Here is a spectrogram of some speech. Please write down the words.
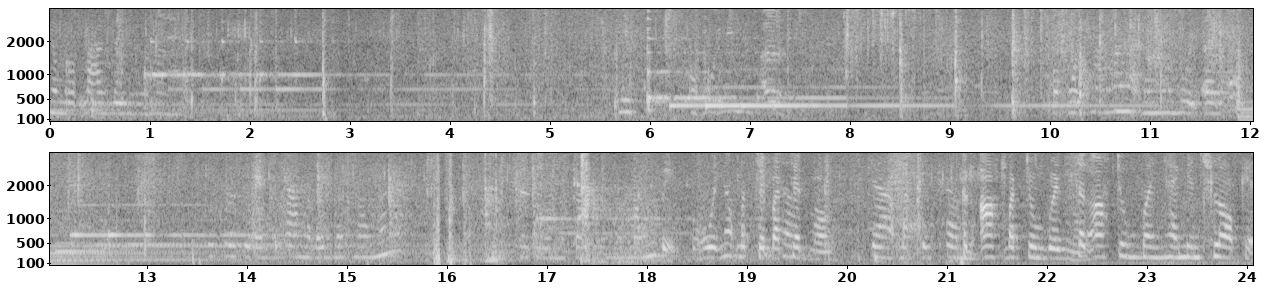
ខ្ញុំរត់ឡើងលេងហ្នឹងនេះអូយនេះអឺអូយខាងហ្នឹងអានឹងមួយអឺគឺធ្វើជាកម្មមកលេងនៅក្នុងហ្នឹងគឺកម្មកម្មហ្នឹងពេកអូយហ្នឹងបិទចិត្តបិទចិត្តហ្មងចាបិទចិត្តច្រើនទាំងអស់បិទជុំវិញទាំងអស់ជុំវិញហើយមានឆ្លប់គេ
